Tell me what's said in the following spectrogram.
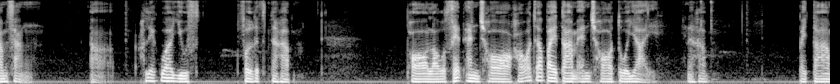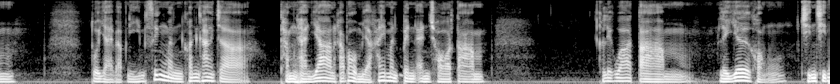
คำสั่งเขาเรียกว่า use first นะครับ พอเรา set a n c h o r เขาก็จะไปตาม a n c h o r ตัวใหญ่นะครับ ไปตามตัวใหญ่แบบนี้ ซึ่งมันค่อนข้างจะทำงานยากนะครับเพราะผมอยากให้มันเป็น a n c h o r ตามเขาเรียกว่าตามเลเยอร์ของชิ้นชิ้น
